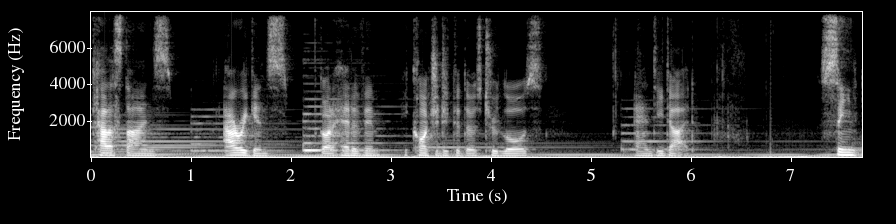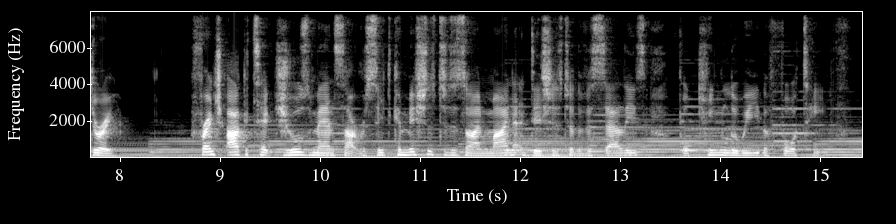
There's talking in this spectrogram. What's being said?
Calistines' arrogance got ahead of him, he contradicted those two laws, and he died. Scene 3 French architect Jules Mansart received commissions to design minor additions to the Versailles for King Louis XIV.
